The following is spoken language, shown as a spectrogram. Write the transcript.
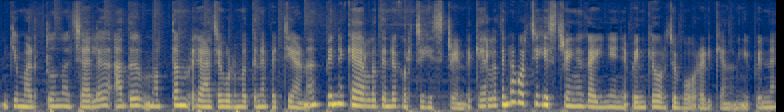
എനിക്ക് മടുത്തു എന്ന് വെച്ചാൽ അത് മൊത്തം രാജകുടുംബത്തിനെ പറ്റിയാണ്. പിന്നെ കേരളത്തിന്റെ കുറച്ച് ഹിസ്റ്ററി ഉണ്ട്. കേരളത്തിന്റെ കുറച്ച് ഹിസ്റ്ററി അങ്ങ് കഴിഞ്ഞ് കഴിഞ്ഞപ്പോൾ എനിക്ക് കുറച്ച് ബോറടിക്കാൻ തുടങ്ങി. പിന്നെ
